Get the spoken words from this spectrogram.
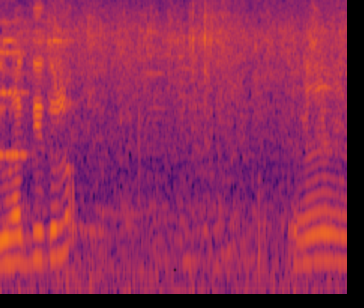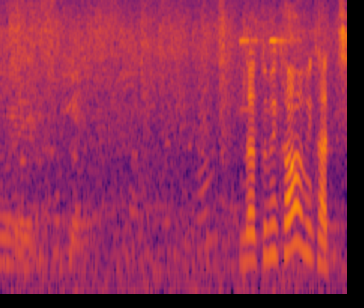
দু হাত দিয়ে তোলো। না, তুমি খাও, আমি খাচ্ছি।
